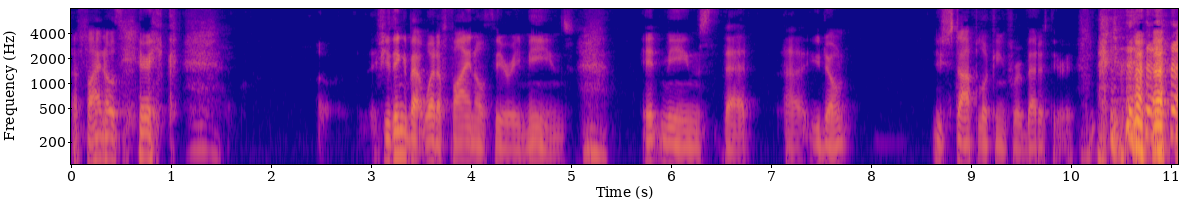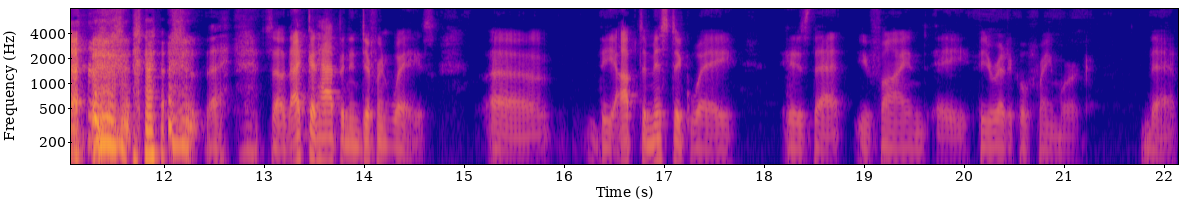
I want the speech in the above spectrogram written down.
a final theory. If you think about what a final theory means, it means that uh, you don't you stop looking for a better theory. so that could happen in different ways. Uh, the optimistic way is that you find a theoretical framework that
